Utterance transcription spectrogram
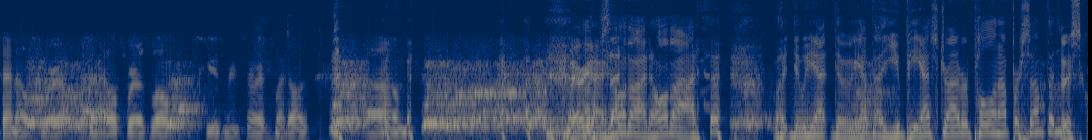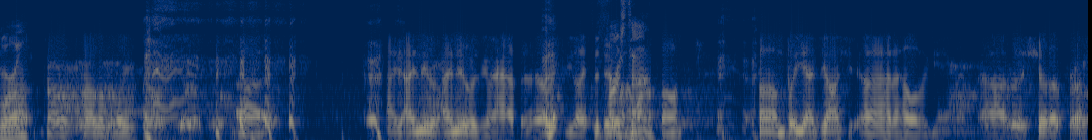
sent elsewhere sent elsewhere as well. Excuse me, sorry, it's my dog. Um, Very upset. hold on, hold on. what, do we have, do we got the UPS driver pulling up or something? The squirrel. Pro- probably. uh, I, I knew I knew it was going to happen. He likes to do First it when I'm on the phone. Um, but yeah, Josh uh, had a hell of a game and uh, really showed up for us.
